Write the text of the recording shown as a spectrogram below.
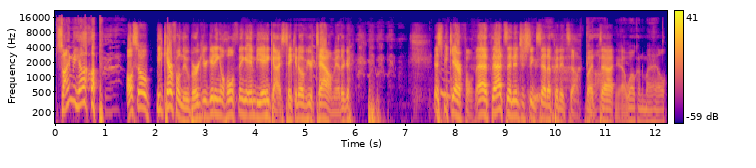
sign me up. Also, be careful, Newberg. You're getting a whole thing of NBA guys taking over your town, man. They're gonna just be careful. That that's an interesting setup in itself. But uh, yeah, welcome to my hell.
